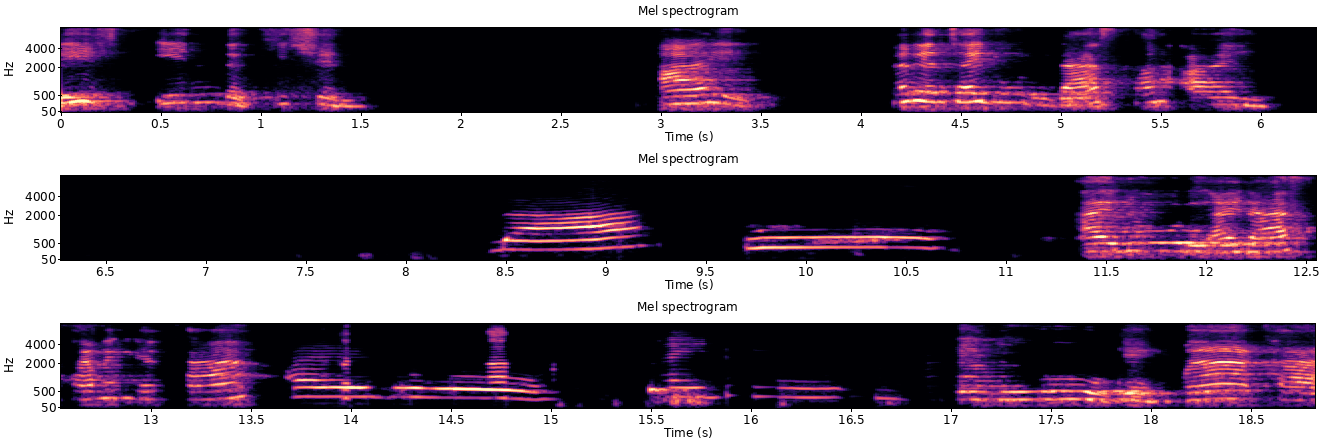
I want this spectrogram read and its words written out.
dish in the kitchen I นักเรียนใช้ดูหรือ does คะ I ดาดู I do หรือ I does คะนักเรียนคะ ไอดูไอดู I do เก่งมากค่ะ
